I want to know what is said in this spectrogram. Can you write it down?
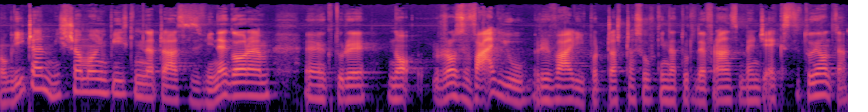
Rogliczem, mistrzem olimpijskim na czas, z Winegorem, e, który no, rozwalił rywali podczas czasówki na Tour de France, będzie ekscytująca.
